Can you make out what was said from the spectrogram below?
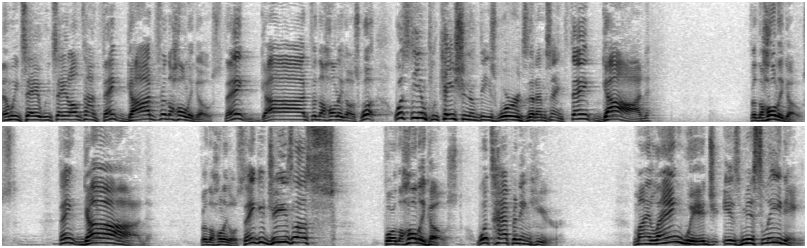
and we'd say we'd say it all the time thank God for the Holy Ghost. Thank God for the Holy Ghost. What what's the implication of these words that I'm saying? Thank God for the Holy Ghost. Thank God for the Holy Ghost. Thank you Jesus for the Holy Ghost. What's happening here? My language is misleading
